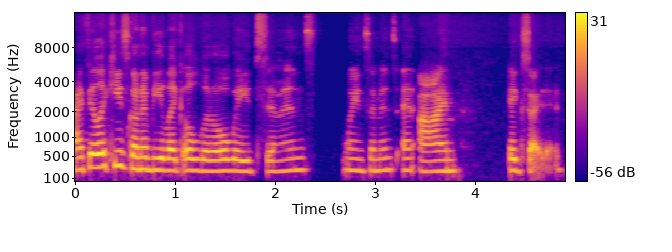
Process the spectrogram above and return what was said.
I feel like he's going to be like a little Wade Simmonds, Wayne Simmonds, and I'm excited.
